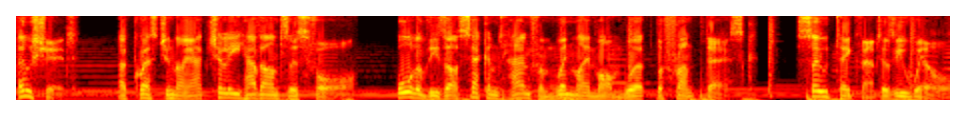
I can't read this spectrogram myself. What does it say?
Oh shit. A question I actually have answers for. All of these are second hand from when my mom worked the front desk. So take that as you will.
